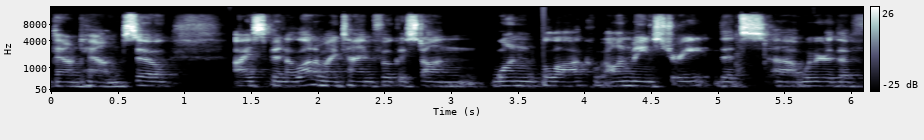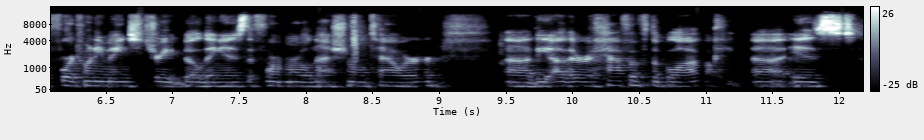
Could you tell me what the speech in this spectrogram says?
downtown. So I spend a lot of my time focused on one block on Main Street. That's uh, where the 420 Main Street building is, the former Old National Tower. Uh, the other half of the block uh, is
